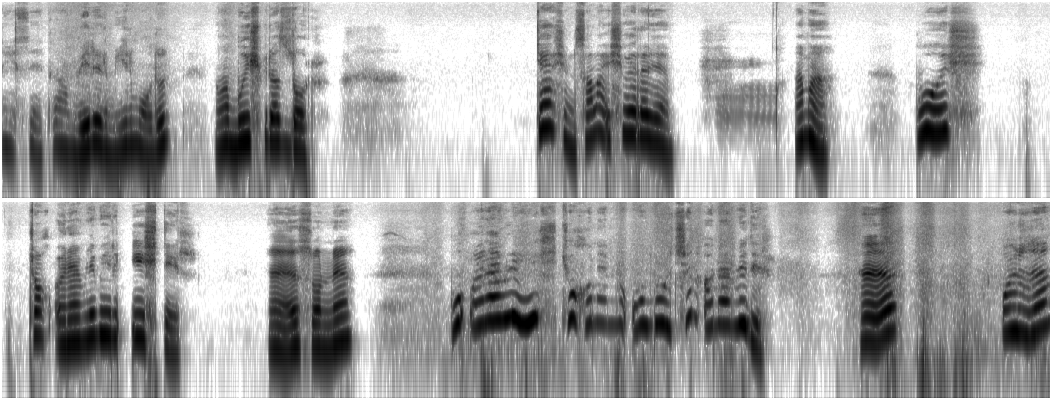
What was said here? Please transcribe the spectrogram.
Neyse tamam veririm 20 odun. Ama bu iş biraz zor. Gel şimdi sana iş vereceğim. Ama bu iş çok önemli bir iştir. He, sonra bu önemli iş çok önemli olduğu için önemlidir. He. O yüzden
